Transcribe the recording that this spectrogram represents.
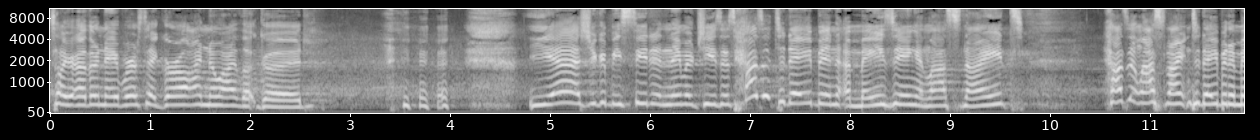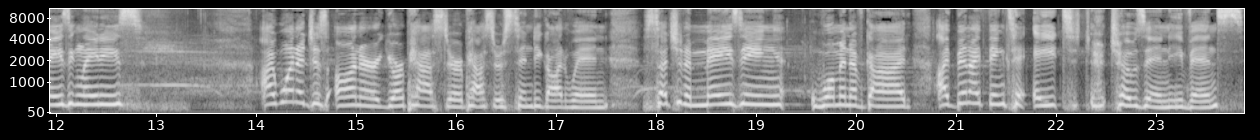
Tell your other neighbor, say, Girl, I know I look good. yes, you could be seated in the name of Jesus. Hasn't today been amazing and last night? Hasn't last night and today been amazing, ladies? I want to just honor your pastor, Pastor Cindy Godwin. Such an amazing woman of God. I've been, I think, to eight chosen events,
